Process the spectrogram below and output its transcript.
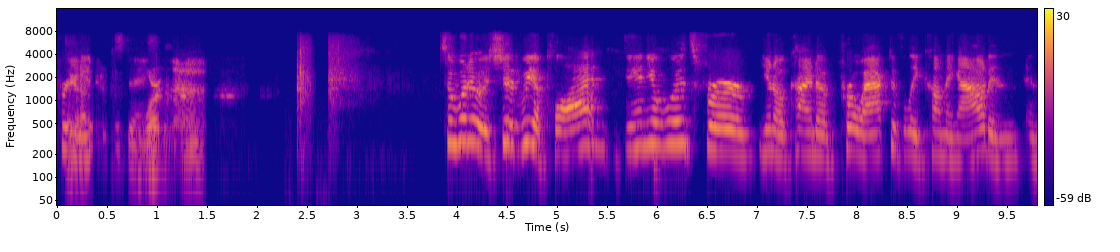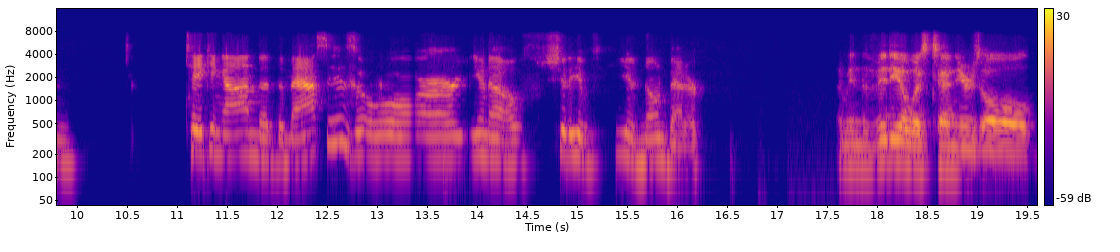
Pretty Yeah. interesting. War zone. So what do should we applaud Daniel Woods for you know kind of proactively coming out and and taking on the the masses, or you know should he have he have known better? I mean, the video was 10 years old.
